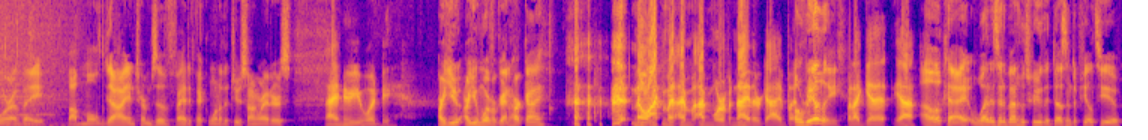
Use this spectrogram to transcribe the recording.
More of a Bob Mould guy in terms of if I had to pick one of the two songwriters. I knew you would be. Are you are you more of a Grant Hart guy? no, I'm I'm I'm more of a neither guy, but Oh, really? But, I get it. Yeah. Oh, okay. What is it about Du that doesn't appeal to you?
